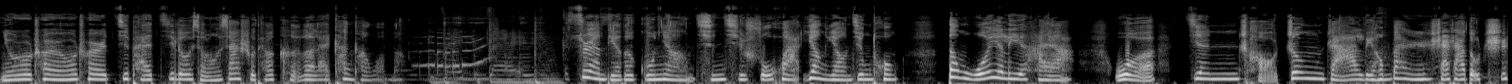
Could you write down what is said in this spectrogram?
牛肉串、羊肉串、鸡排、鸡柳、小龙虾、薯条、可乐来看看我吗？虽然别的姑娘琴棋书画样样精通，但我也厉害啊！我煎炒蒸炸凉拌啥啥都吃。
